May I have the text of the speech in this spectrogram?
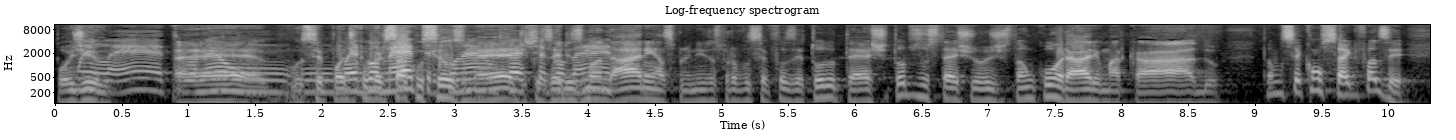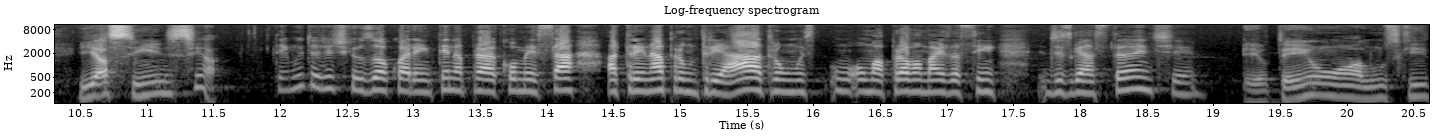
hoje. Um eletro, é, né? um, você um pode conversar com os seus né? médicos, um eles mandarem as planilhas para você fazer todo o teste. Todos os testes hoje estão com horário marcado, então você consegue fazer e assim iniciar. Tem muita gente que usou a quarentena para começar a treinar para um triatlo, um, uma prova mais assim desgastante. Eu tenho alunos que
